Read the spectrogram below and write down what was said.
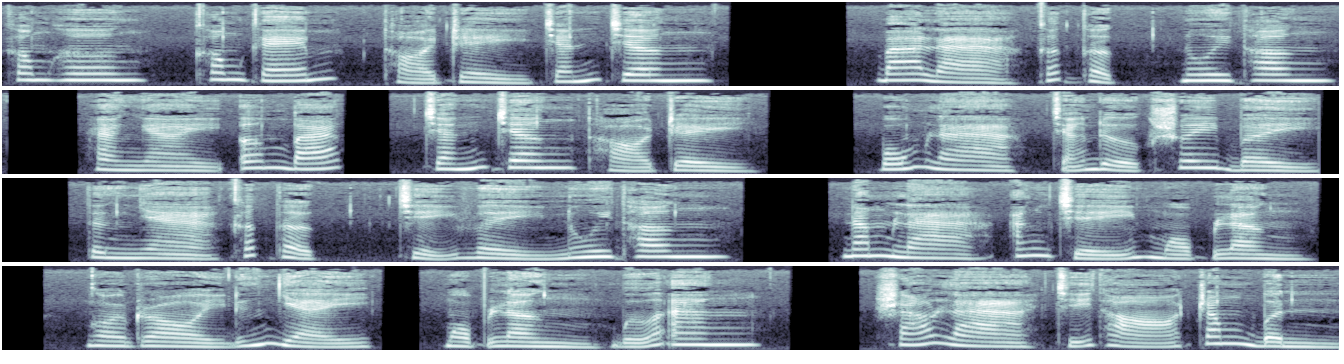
không hơn, không kém, thọ trì chánh chân. Ba là cất thực, nuôi thân, hàng ngày ôm bát, chánh chân thọ trì. Bốn là chẳng được suy bì, từng nhà khất thực chỉ vì nuôi thân. Năm là ăn chỉ một lần, Ngồi rồi đứng dậy, một lần bữa ăn. Sáu là chỉ thọ trong bình,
